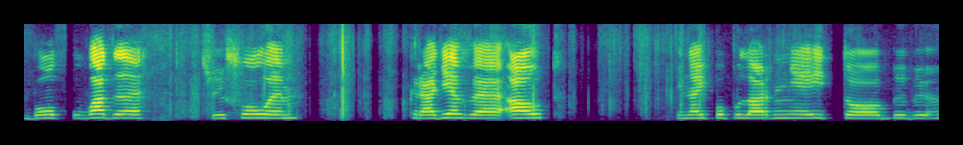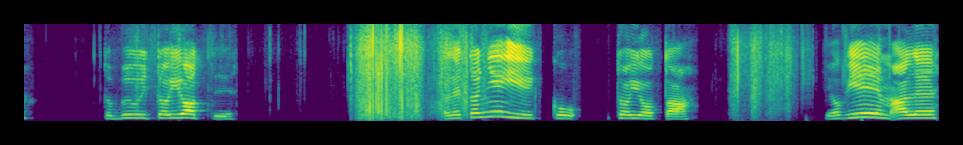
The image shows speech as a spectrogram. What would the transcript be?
bo w uwadze przyszłołem kradzieże aut i najpopularniej to by, by to były Toyoty. Ale to nie Toyota. Ja wiem, ale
